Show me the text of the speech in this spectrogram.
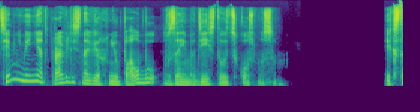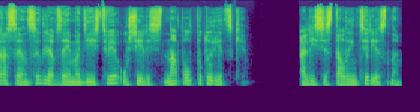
тем не менее отправились на верхнюю палубу взаимодействовать с космосом. Экстрасенсы для взаимодействия уселись на пол по-турецки. Алисе стало интересно,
